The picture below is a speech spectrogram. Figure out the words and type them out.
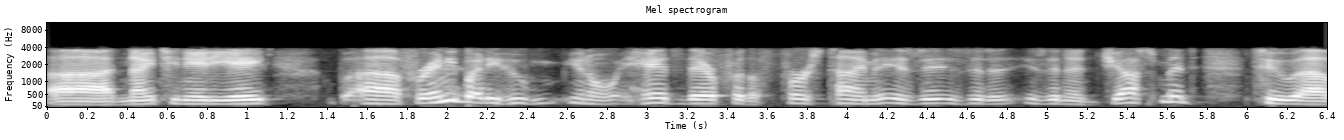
uh, 1988. Uh, for anybody who you know heads there for the first time, is is it a, is it an adjustment to uh,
